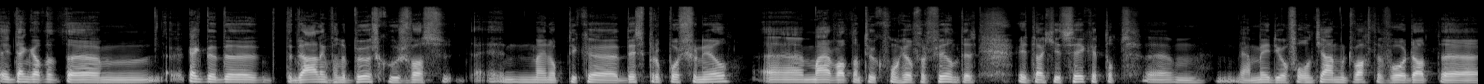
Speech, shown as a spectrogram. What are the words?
ik denk dat het. Um, kijk, de, de, de daling van de beurskoers was in mijn optiek disproportioneel. Uh, maar wat natuurlijk gewoon heel vervelend is, is dat je zeker tot um, ja, medio volgend jaar moet wachten voordat uh, uh,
